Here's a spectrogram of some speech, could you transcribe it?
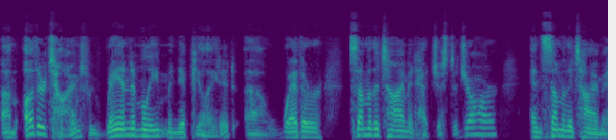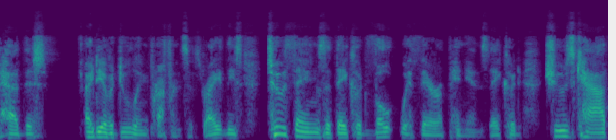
Um, other times we randomly manipulated uh, whether some of the time it had just a jar and some of the time it had this idea of a dueling preferences, right? These two things that they could vote with their opinions. They could choose cat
